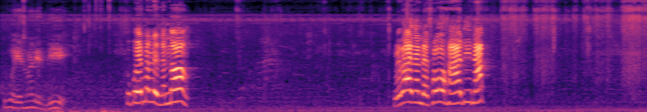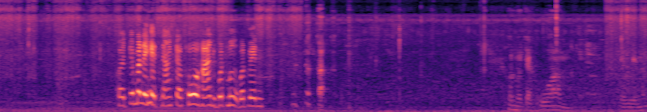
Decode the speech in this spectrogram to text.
กูบ่เห็นมาเล่นพี่คือเว้นมาเล่นน้ำน้อง เวลานั้นเดี๋ยวโทรหาดีนักคอยจะไม่ได้เห็ดหยังจะโทรหาอยู่บดมือบดเวนคนมาจากควมเห็นเห็นมัน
